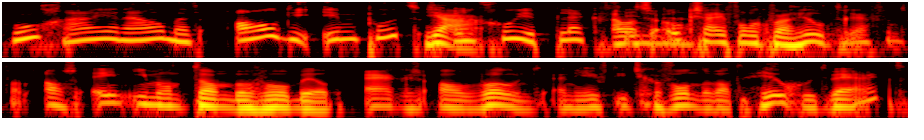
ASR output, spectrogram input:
Hoe ga je nou met al die input Ja. een goede plek En vinden? wat ze ook zei, vond ik wel heel treffend. Van als één iemand dan bijvoorbeeld ergens al woont en die heeft iets gevonden wat heel goed werkt.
